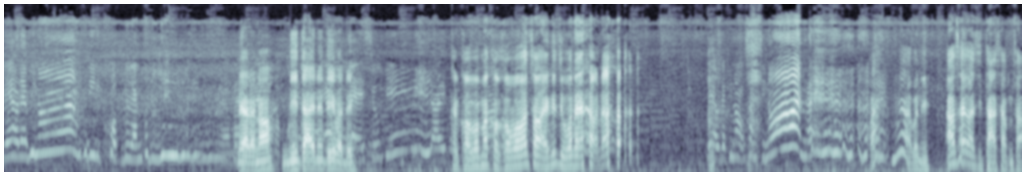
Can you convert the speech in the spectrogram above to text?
แล้วเด้อพี่น้องพอดีครบเดือ นพอดีเนี่ยแหละเนาะดีใจในที่แบบนี้แต่สุกี้ใจขัดขอว่ามาขอขอว่าซอยขึ้นจูว่าได้แล้วนะแล้วเด้อพี่น้องซ้ำสินอนมาไปเมื่อวันนี้เอาใช่ว่าสิถาสามเสา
